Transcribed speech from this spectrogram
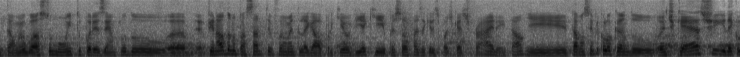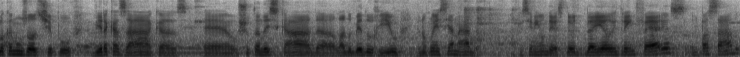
Então eu gosto muito, por exemplo, do ah, final do ano passado teve foi um momento legal porque eu via que o pessoal faz aqueles podcast Friday e tal e estavam sempre colocando anticast e daí colocando uns outros tipo vira casacas, é, o chutando a escada, lá do B do Rio. Eu não conhecia nada, não conhecia nenhum desses. Daí eu entrei em férias ano passado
